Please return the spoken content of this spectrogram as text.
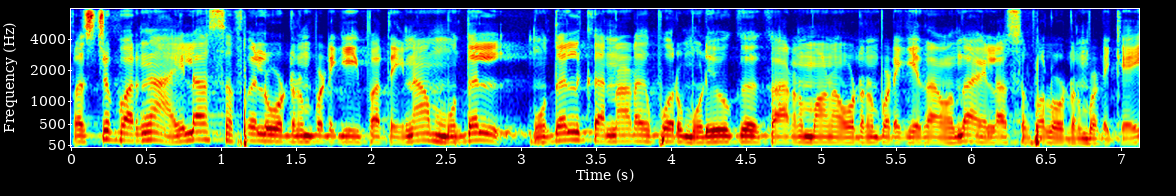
ஃபஸ்ட்டு பாருங்கள் ஐலா சஃபல் உடன்படிக்கை பார்த்திங்கன்னா முதல் முதல் கர்நாடக போர் முடிவுக்கு காரணமான உடன்படிக்கை தான் வந்து ஐலா சஃபல் உடன்படிக்கை.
